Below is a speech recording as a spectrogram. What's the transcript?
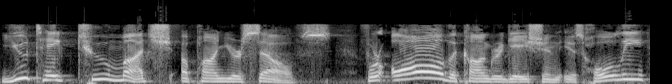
You take too much upon yourselves. For all the congregation is holy,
